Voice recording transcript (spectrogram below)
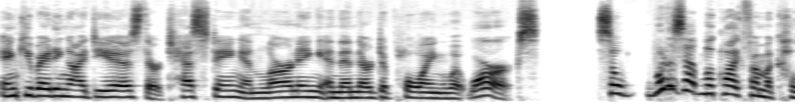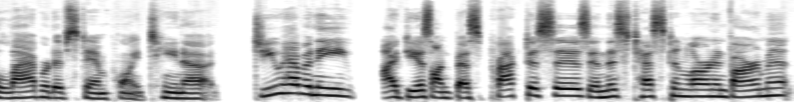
incubating ideas, they're testing and learning, and then they're deploying what works. So what does that look like from a collaborative standpoint, Tina? Do you have any ideas on best practices in this test and learn environment?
